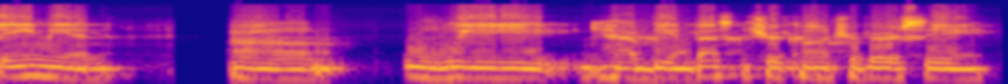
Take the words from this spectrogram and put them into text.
Damian um, we have the investiture controversy,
